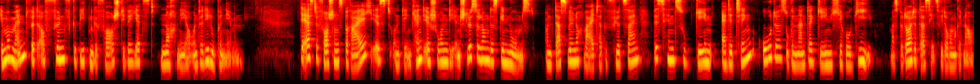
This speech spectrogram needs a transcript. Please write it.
Im Moment wird auf fünf Gebieten geforscht, die wir jetzt noch näher unter die Lupe nehmen. Der erste Forschungsbereich ist, und den kennt ihr schon, die Entschlüsselung des Genoms. Und das will noch weitergeführt sein bis hin zu Gen-Editing oder sogenannter Genchirurgie. Was bedeutet das jetzt wiederum genau?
